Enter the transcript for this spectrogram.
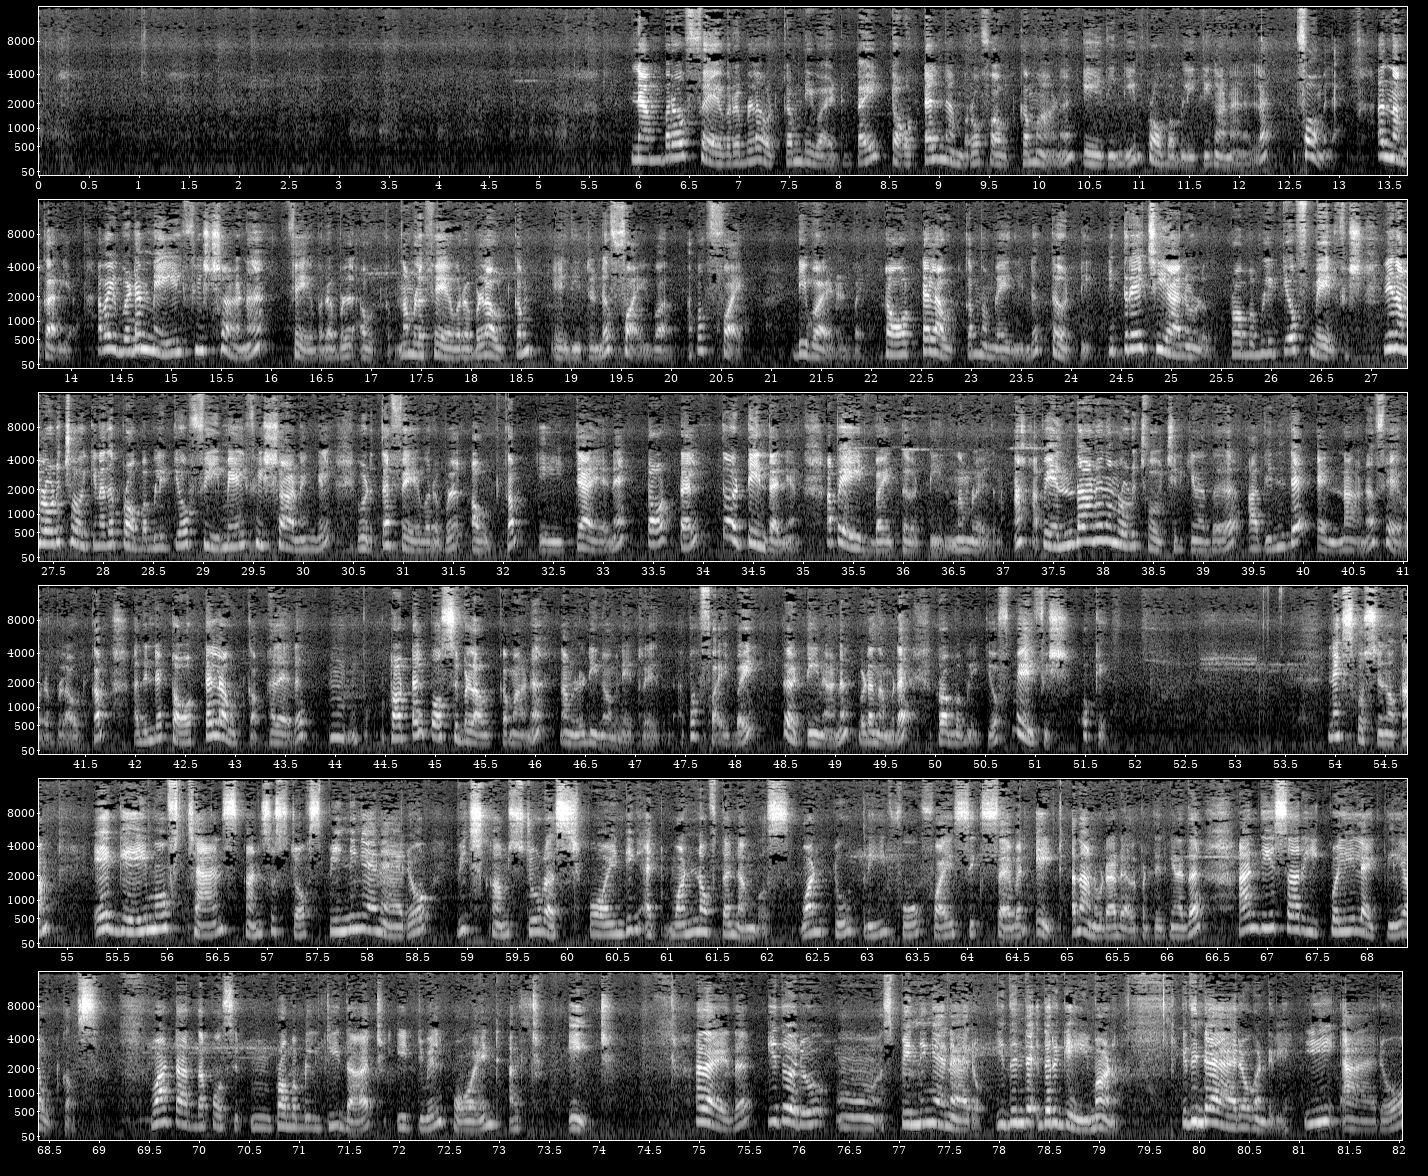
Number of favourable outcome divided by total number of outcome ആണ് ഏതിന്റെയും പ്രോബബിലിറ്റി കാണാനുള്ള formula അത് നമുക്കറിയാം. അപ്പോൾ ഇവിടെ മെയിൽ ഫിഷ് ആണ് ഫേവറബിൾ ഔട്ട്കം നമ്മൾ ഫേവറബിൾ ഔട്ട്കം എഴുതിയിട്ടുണ്ട് ഫൈവ് ആണ്. അപ്പോൾ five divided by total outcome നമ്മൾ എഴുതിയിട്ടുണ്ട് തേർട്ടി ഇത്രേ ചെയ്യാനുള്ളൂ. പ്രോബബിലിറ്റി ഓഫ് മെയിൽ ഫിഷ് ഇനി നമ്മളോട് ചോദിക്കുന്നത് പ്രോബബിലിറ്റി ഓഫ് ഫീമെയിൽ ഫിഷ് ആണെങ്കിൽ ഇവിടുത്തെ ഫേവറബിൾ ഔട്ട്കം എയ്റ്റ് ആയനെ ടോട്ടൽ തേർട്ടീൻ തന്നെയാണ്. അപ്പൊ എയ്റ്റ് ബൈ തേർട്ടീൻ നമ്മൾ എഴുതണം. അപ്പൊ എന്താണോ നമ്മളോട് ചോദിച്ചിരിക്കുന്നത്? അതിന്റെ എണ്ണാണ് ഫേവറബിൾ ഔട്ട്കം അതിന്റെ ടോട്ടൽ ഔട്ട്കം അതായത് ടോട്ടൽ പോസിബിൾ ഔട്ട്കം ആണ് നമ്മൾ ഡിനോമിനേറ്റർ എഴുതുന്നത്. അപ്പൊ ഫൈവ് ബൈ തേർട്ടീൻ ആണ് ഇവിടെ നമ്മുടെ probability of male fish okay next question നോക്കാം. A game of chance consist of spinning an arrow which comes to rest pointing at one of the numbers one two three four five six seven eight അതാണ് ഇവിടെ അടയാളപ്പെടുത്തിയിരിക്കുന്നത്. And these are equally likely outcomes what are the പോസി probability that it will point at eight അതായത് ഇതൊരു spinning and ആരോ ഇതിന്റെ ഇതൊരു ഗെയിമാണ് ഇതിന്റെ ആരോ കണ്ടില്ലേ? ഈ ആരോ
